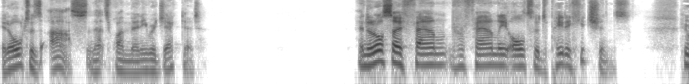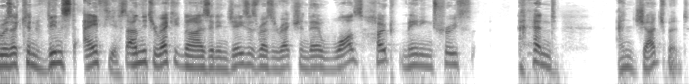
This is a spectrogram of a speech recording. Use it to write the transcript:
It alters us, and that's why many reject it. And it also found, profoundly altered Peter Hitchens, who was a convinced atheist, only to recognize that in Jesus' resurrection there was hope, meaning truth, and, and judgment.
